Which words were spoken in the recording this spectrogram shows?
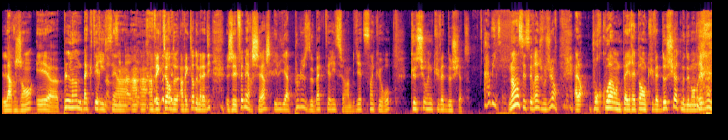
l'argent est euh, plein de bactéries. C'est un vecteur de, un vecteur de maladie. J'ai fait mes recherches. Il y a plus de bactéries sur un billet de 5 euros que sur une cuvette de chiottes. Ah oui, Non, c'est c'est vrai, je vous jure. Alors, pourquoi on ne payerait pas en cuvette de chiottes, me demanderez-vous?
